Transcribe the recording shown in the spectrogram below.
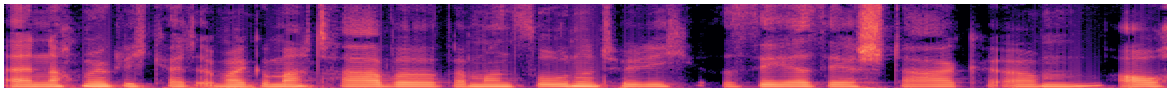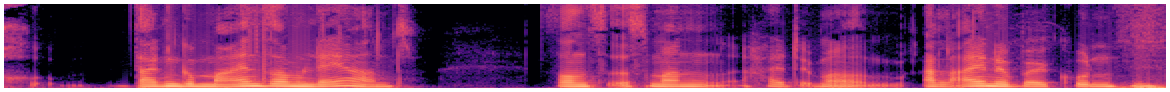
äh, nach Möglichkeit immer gemacht habe, wenn man so natürlich sehr, sehr stark ähm, auch dann gemeinsam lernt. Sonst ist man halt immer alleine bei Kunden.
